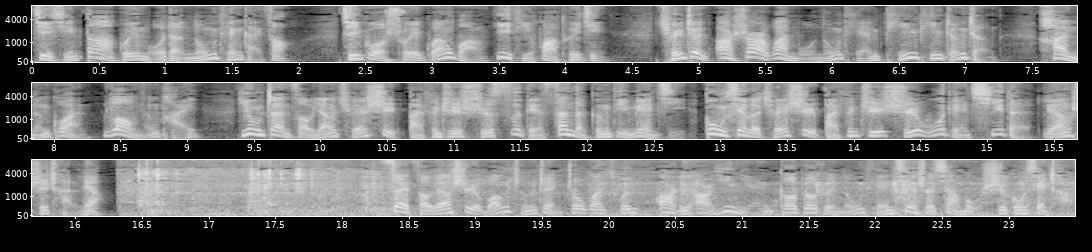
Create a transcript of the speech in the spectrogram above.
进行大规模的农田改造，经过水管网一体化推进，全镇二十二万亩农田平平整整。旱能灌，涝能排，用占枣阳全市百分之十四点三的耕地面积，贡献了全市百分之十五点七的粮食产量。在枣阳市王城镇周湾村二零二一年高标准农田建设项目施工现场，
